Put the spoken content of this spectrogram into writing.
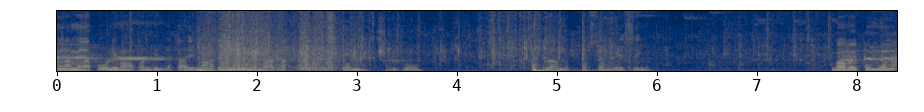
Mamaya po ulit mga parmbin at tayo mga ng mga bata. School. Ano po. Salamat po sa blessing. Babay po muna.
